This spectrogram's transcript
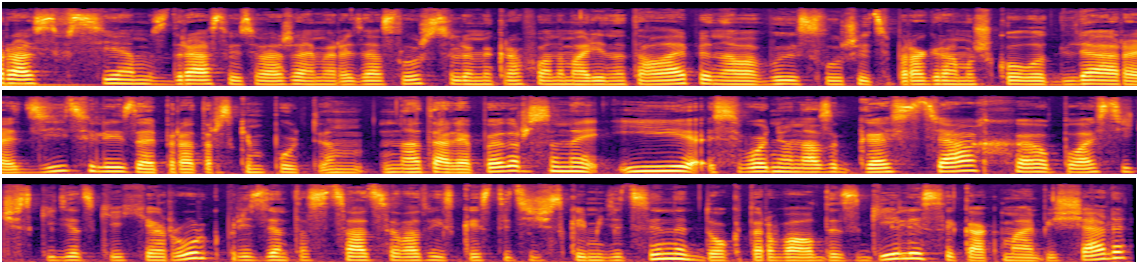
Еще раз всем здравствуйте, уважаемые радиослушатели. У микрофона Марина Талапина. Вы слушаете программу «Школа для родителей» за операторским пультом Наталья Петерсона. И сегодня у нас в гостях э, пластический детский хирург, президент Ассоциации латвийской эстетической медицины, доктор Валдес Гиллис. И, как мы обещали,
